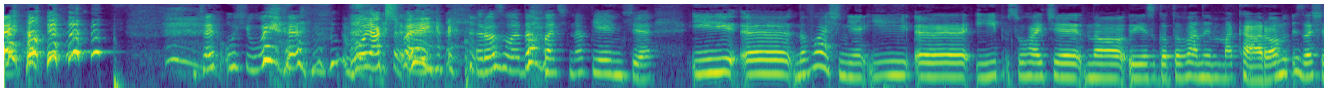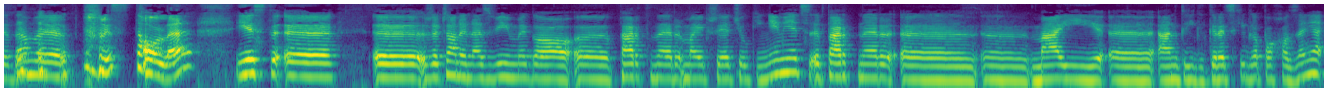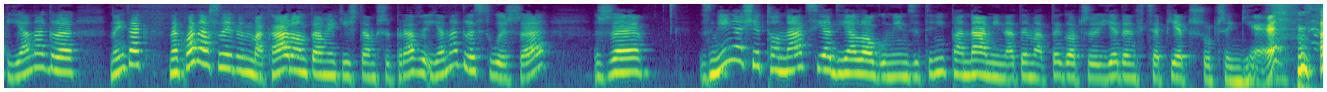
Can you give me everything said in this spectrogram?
Czech usiłuje Bo jak szwejk. rozładować napięcie. I e, no właśnie, i, e, i słuchajcie, no jest gotowany makaron, zasiadamy przy stole, jest e, e, rzeczony, nazwijmy go, e, partner mojej przyjaciółki Niemiec, partner e, Mai Anglik greckiego pochodzenia. I ja nagle, no i tak nakładam sobie ten makaron, tam jakieś tam przyprawy i ja nagle słyszę, że Zmienia się tonacja dialogu między tymi panami na temat tego, czy jeden chce pieprzu, czy nie.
